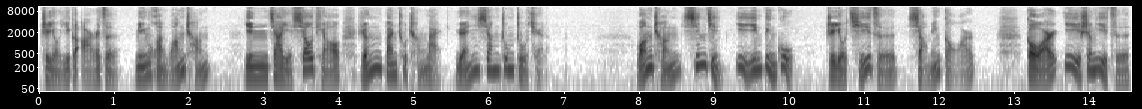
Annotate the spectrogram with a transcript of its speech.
只有一个儿子，名唤王成，因家业萧条，仍搬出城外原乡中住去了。王成新近亦因病故，只有其子，小名狗儿。狗儿一生一子，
